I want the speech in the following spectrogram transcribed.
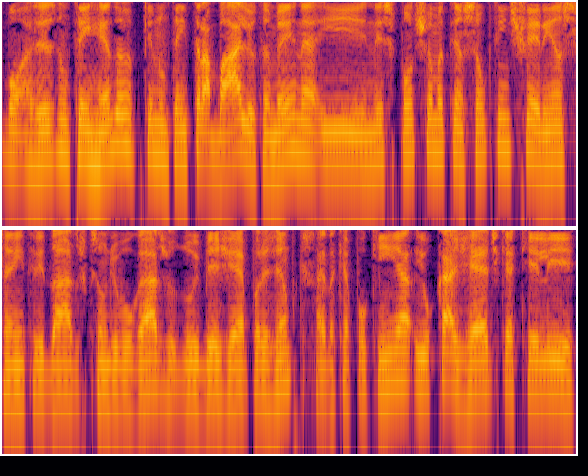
Bom, às vezes não tem renda porque não tem trabalho também, né? E nesse ponto chama atenção que tem diferença entre dados que são divulgados, do IBGE, por exemplo, que sai daqui a pouquinho, e o CAGED, que é aquele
